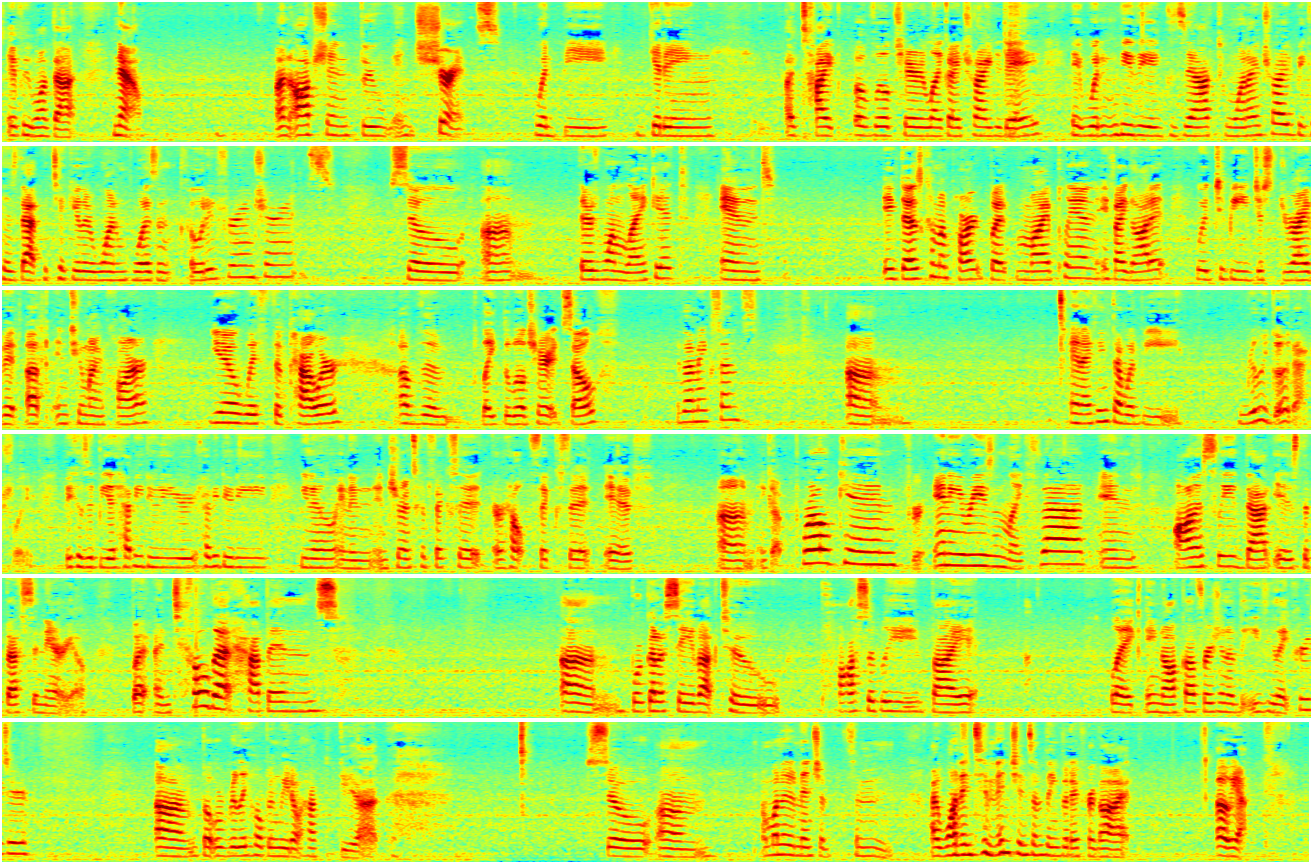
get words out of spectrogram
if we want that. Now, an option through insurance would be getting a type of wheelchair like I tried today it wouldn't be the exact one I tried because that particular one wasn't coded for insurance. So um, there's one like it, and it does come apart. But my plan, if I got it, would to be just drive it up into my car, you know, with the power of the like the wheelchair itself, if that makes sense. Um, and I think that would be really good actually because it'd be a heavy duty heavy duty you know and an insurance could fix it or help fix it if um, it got broken for any reason like that and honestly that is the best scenario but until that happens um, we're gonna save up to possibly buy like a knockoff version of the EZ Lite Cruiser um, but we're really hoping we don't have to do that. So, um, I wanted to mention some, I wanted to mention something, but I forgot. Oh, yeah.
